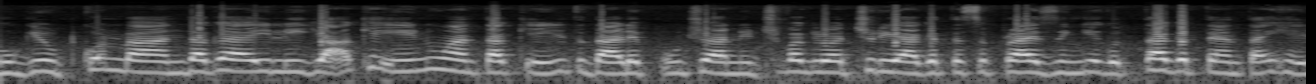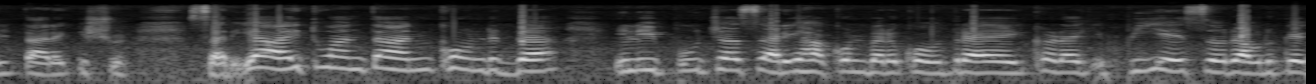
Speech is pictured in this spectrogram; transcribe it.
ಹೋಗಿ ಉಟ್ಕೊಂಡು ಬಾ ಅಂದಾಗ ಇಲ್ಲಿ ಯಾಕೆ ಏನು ಅಂತ ಕೇಳ್ತಿದ್ದಾಳೆ ಪೂಜಾ. ನಿಜವಾಗ್ಲೂ ಅಚ್ಚರಿ ಆಗುತ್ತೆ ಸರ್ಪ್ರೈಸ್ ಹಿಂಗೆ ಗೊತ್ತಾಗುತ್ತೆ ಅಂತ ಹೇಳ್ತಾರೆ ಕಿಶುನ್. ಸರಿ ಆಯಿತು ಅಂತ ಅನ್ಕೊಂಡಿದ್ದೆ. ಇಲ್ಲಿ ಪೂಜಾ ಸರಿ ಹಾಕೊಂಡು ಬರೋಕೆ ಹೋದ್ರೆ ಈ ಕಡೆ ಪಿ ಎಸ್ ಅವ್ರು ಅವ್ರಿಗೆ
